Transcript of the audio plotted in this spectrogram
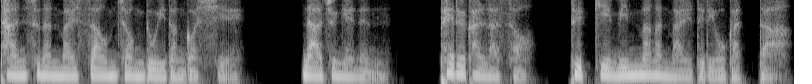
단순한 말싸움 정도이던 것이 나중에는 패를 갈라서 듣기 민망한 말들이 오갔다.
